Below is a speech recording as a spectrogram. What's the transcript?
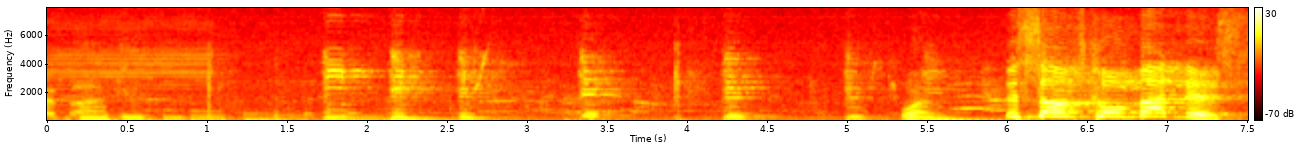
go The song's called Madness.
